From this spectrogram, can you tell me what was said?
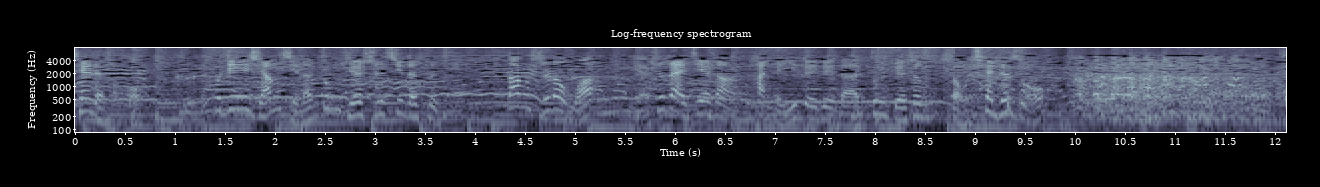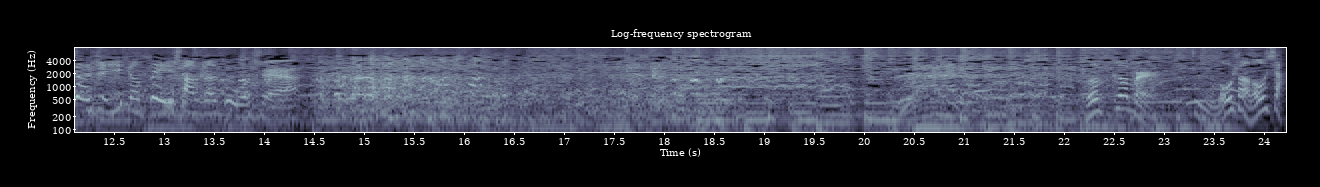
牵着手，不禁想起了中学时期的自己。当时的我也是在街上看着一对对的中学生手牵着手，这是一个悲伤的故事。和哥们儿住楼上楼下，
